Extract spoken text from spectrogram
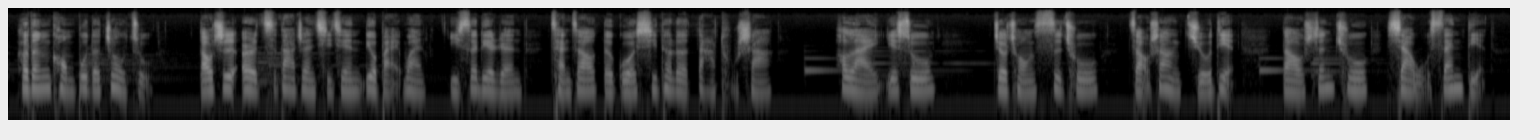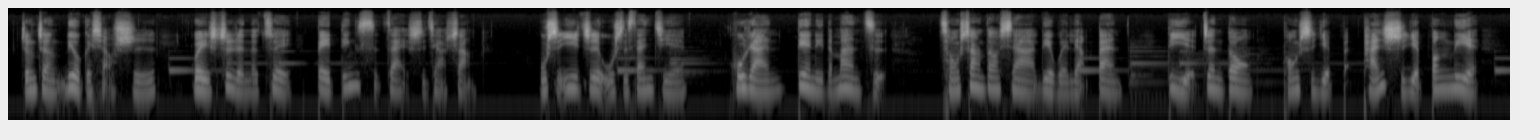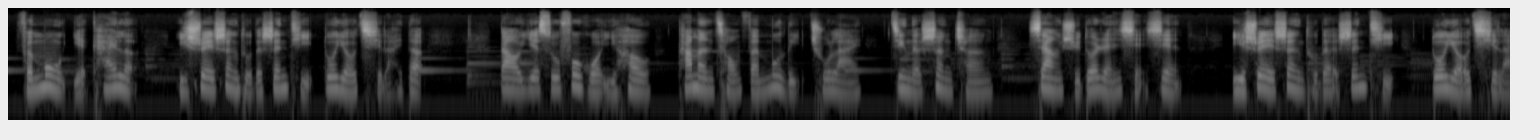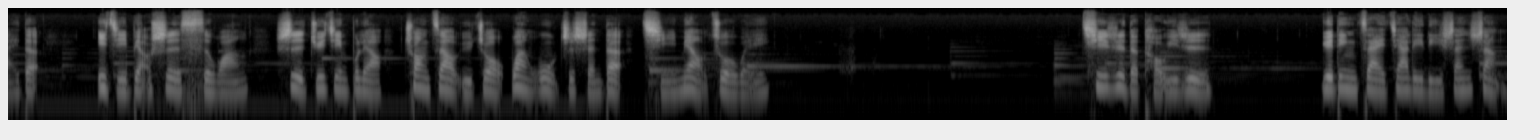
何等恐怖的咒诅，导致二次大战期间六百万以色列人惨遭德国希特勒大屠杀。后来，耶稣就从四出早上九点。到生出下午三点，整整六个小时，为世人的罪被钉死在石架上。五十一至五十三节，忽然殿里的幔子从上到下裂为两半，地也震动，磐石也磐石也崩裂，坟墓也开了，已睡圣徒的身体多有起来的。到耶稣复活以后，他们从坟墓里出来，进了圣城，向许多人显现。已睡圣徒的身体多有起来的，以及表示死亡是拘禁不了创造宇宙万物之神的奇妙作为。七日的头一日，约定在加利利山上。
